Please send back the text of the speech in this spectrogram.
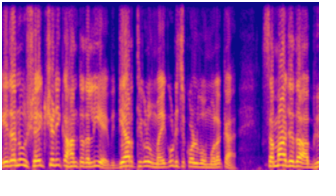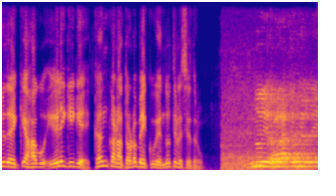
ಇದನ್ನು ಶೈಕ್ಷಣಿಕ ಹಂತದಲ್ಲಿಯೇ ವಿದ್ಯಾರ್ಥಿಗಳು ಮೈಗೂಡಿಸಿಕೊಳ್ಳುವ ಮೂಲಕ ಸಮಾಜದ ಅಭ್ಯುದಯಕ್ಕೆ ಹಾಗೂ ಏಳಿಗೆಗೆ ಕಂಕಣ ತೊಡಬೇಕು ಎಂದು ತಿಳಿಸಿದರು. ಇನ್ನು ರಾಜ್ಯದಲ್ಲಿ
